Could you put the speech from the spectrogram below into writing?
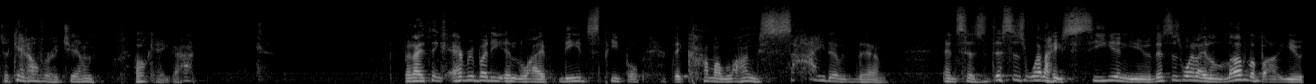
So get over it, Jim. Okay, God. But I think everybody in life needs people that come alongside of them and says, This is what I see in you. This is what I love about you.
